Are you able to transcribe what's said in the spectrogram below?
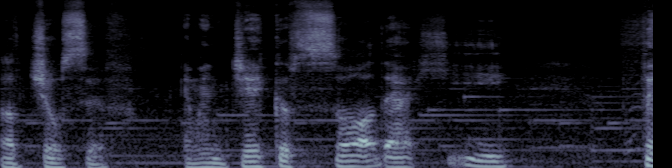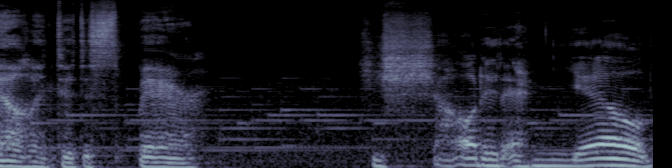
of Joseph. And when Jacob saw that, he fell into despair. He shouted and yelled,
